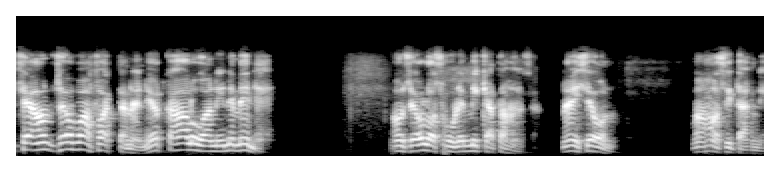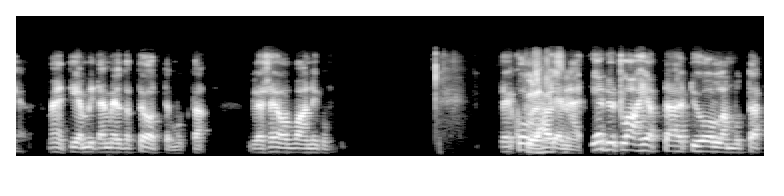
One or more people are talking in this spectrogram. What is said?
se, on, se on vaan fakta näin. Ne, jotka haluaa, niin ne menee. On se olosuhde mikä tahansa. Näin se on. Mä oon sitä mieltä. Mä en tiedä, mitä mieltä te olette, mutta kyllä se on vaan niin kuin, se kulkee se... Tietyt lahjat täytyy olla, mutta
